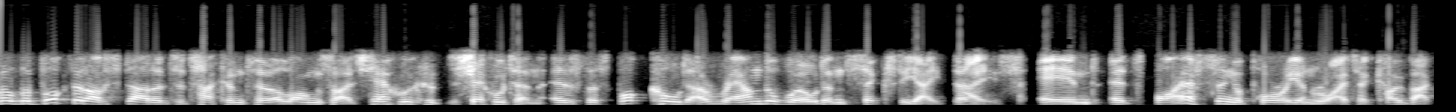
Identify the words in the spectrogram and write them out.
Well, the book that I've started to tuck into alongside Shackleton is this book called Around the World in 68 Days. And it's by a Singaporean writer, Kobuk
